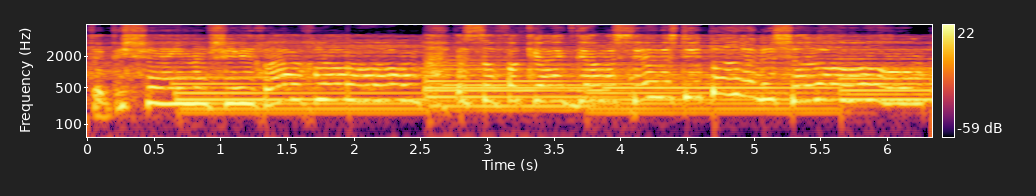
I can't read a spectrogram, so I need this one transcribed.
תדעי שאם נמשיך לחלום בסוף הקיץ גם השמש תיפרד לשלום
